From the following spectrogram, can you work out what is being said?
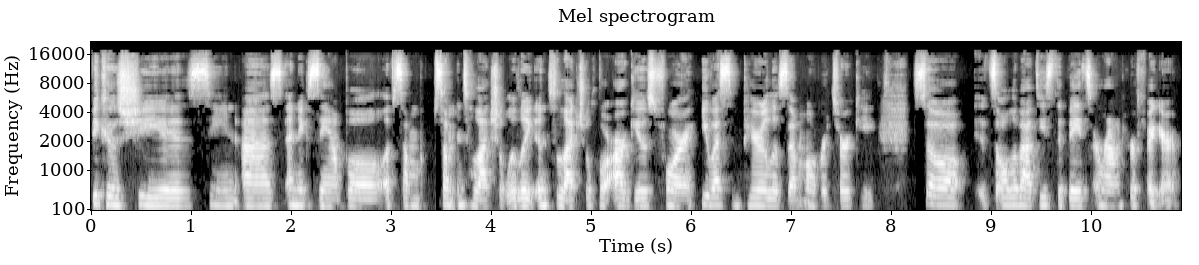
because she is seen as an example of some some intellectual elite intellectual who argues for U.S. imperialism over Turkey. So it's all about these debates around her figure.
